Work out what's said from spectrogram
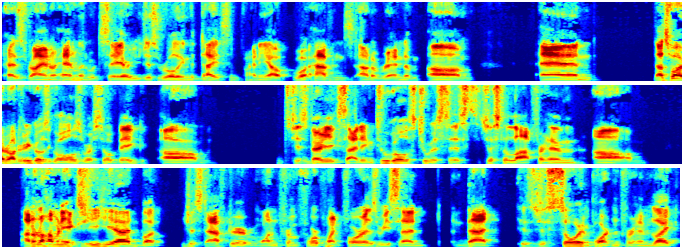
as Ryan O'Hanlon would say, are you just rolling the dice and finding out what happens out of random? Um, and that's why Rodrygo's goals were so big. Um, it's just very exciting. Two goals, two assists, just a lot for him. Um, I don't know how many XG he had, but just after one from 4.4, as we said, that is just so important for him. Like,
